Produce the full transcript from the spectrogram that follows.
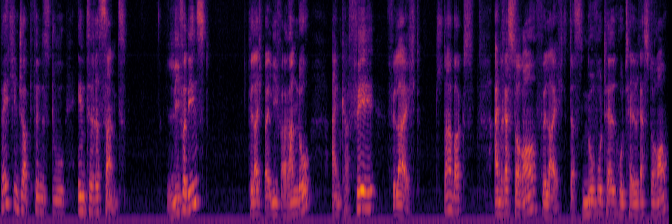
Welchen Job findest du interessant? Lieferdienst? Vielleicht bei Lieferando? Ein Café? Vielleicht Starbucks? Ein Restaurant? Vielleicht das Novotel Hotel Restaurant?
